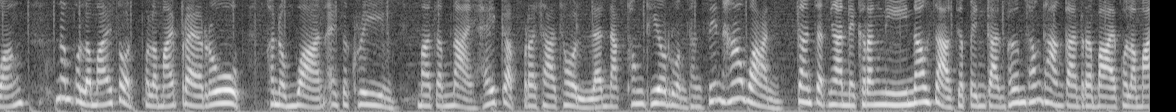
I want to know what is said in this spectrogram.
วง นำผลไม้สด ผลไม้แปรรูปขนมหวานไอศครีม มาจำหน่ายให้กับประชาชนและนักท่องเที่ยวรวมทั้งสิ้น 5 วัน การจัดงานในครั้งนี้นอกจากจะเป็นการเพิ่มช่องทางการระบายผลไม้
